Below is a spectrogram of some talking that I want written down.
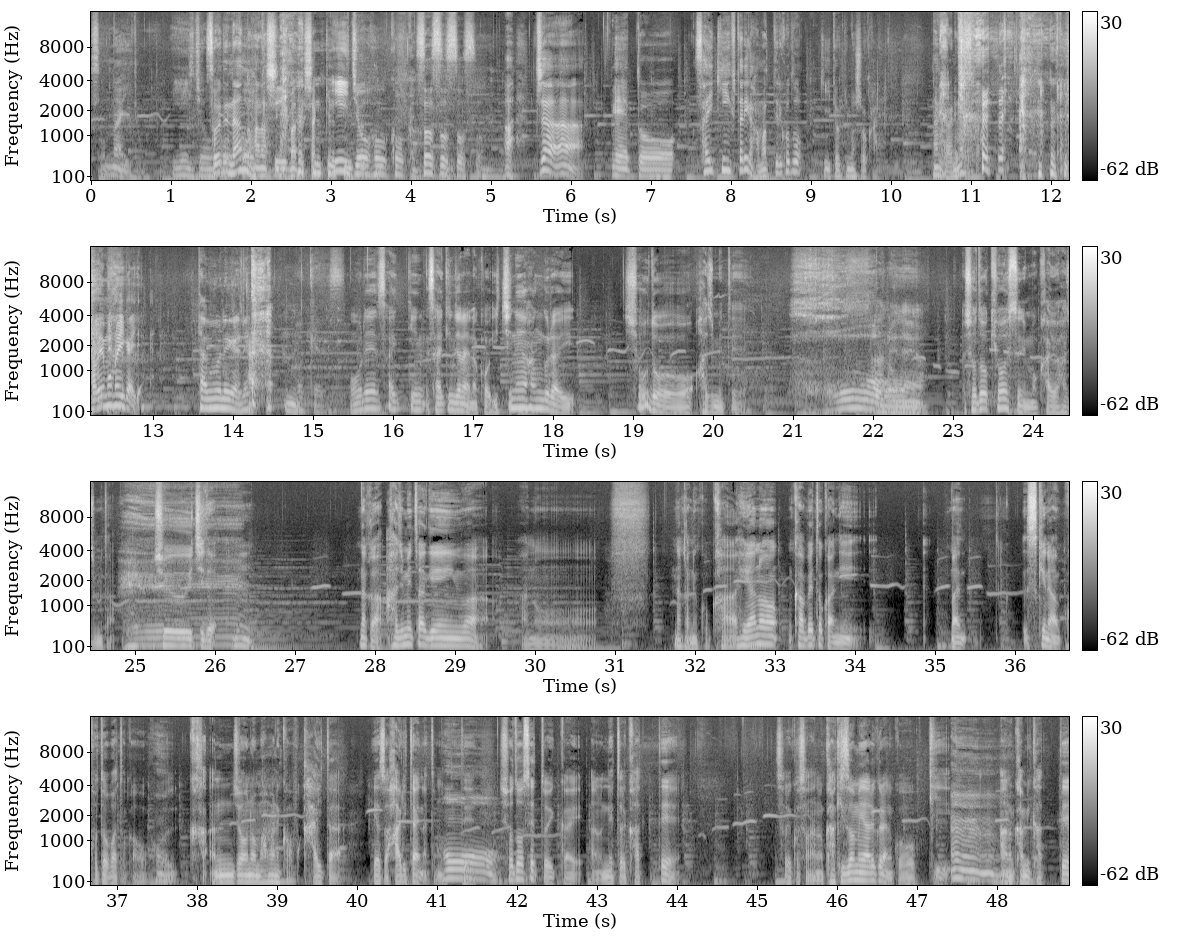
そんなんいいと思いい情報うそれで何の話までしたっけ？いい情報交換。そうそうそうそう。あじゃあえっ、と最近2人がハマってること聞いておきましょうか。ね何かありますか？食べ物以外で食べ物がね。うん。OK です。俺最近最近じゃないな。こう1年半ぐらい書道を始めておあの書道教室にも通い始めたの。週1で。うん。なんか始めた原因はあのーなんかねこうか部屋の壁とかにまあ好きな言葉とかをこう感情のままにこう書いたやつを貼りたいなと思って書道セットを一回あのネットで買ってそれこそあの書き初めやるくらいのこう大きいあの紙買ってい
